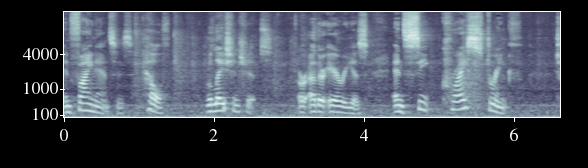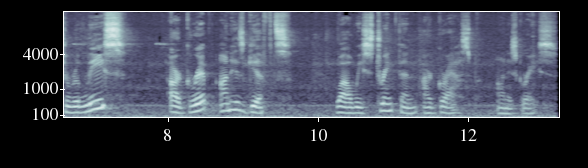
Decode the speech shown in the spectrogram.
in finances, health, relationships, or other areas and seek Christ's strength to release our grip on His gifts while we strengthen our grasp on His grace.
